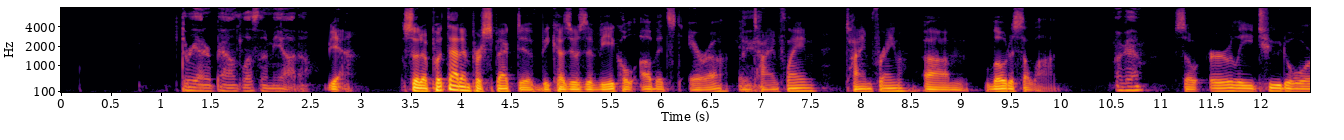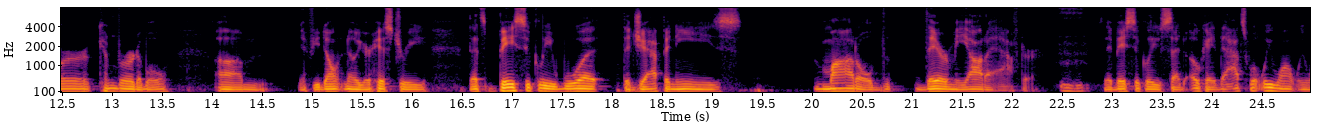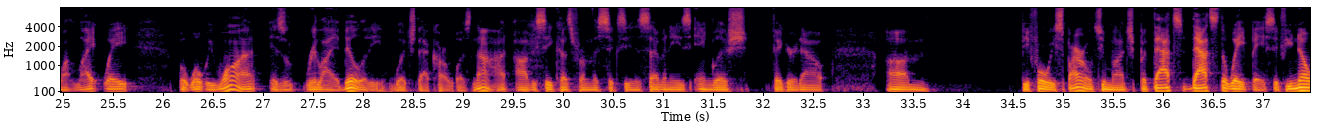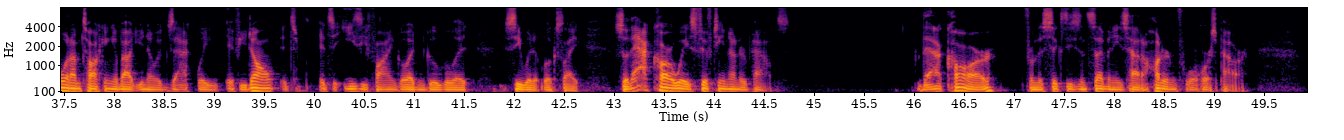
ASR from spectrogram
300 pounds less than a Miata. Yeah. So to put that in perspective, because it was a vehicle of its era and time frame, time frame, um, Lotus Elan. Okay. So early two door convertible. Um, if you don't know your history, that's basically what the Japanese modeled their Miata after. So they basically said, okay, that's what we want. We want lightweight, but what we want is reliability, which that car was not, obviously, because from the 60s and 70s, English figured out um, before we spiral too much. But that's that's the weight base. If you know what I'm talking about, you know exactly. If you don't, it's it's an easy find. Go ahead and Google it, see what it looks like. So that car weighs 1,500 pounds. That car from the 60s and 70s had 104 horsepower.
